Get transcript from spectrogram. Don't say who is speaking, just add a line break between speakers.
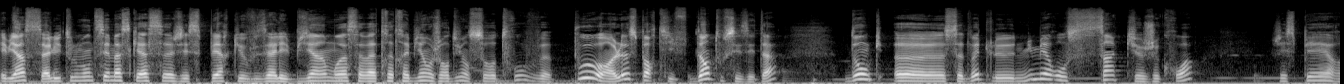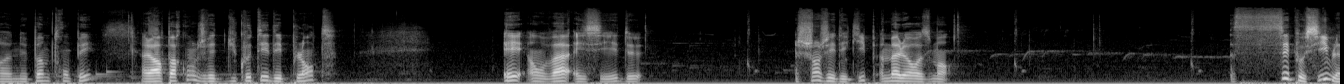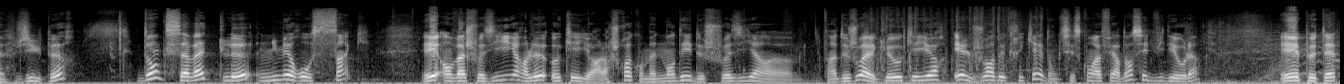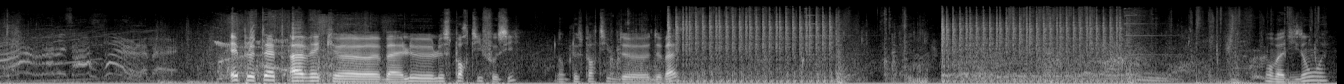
Eh bien, salut tout le monde, c'est Mascas, j'espère que vous allez bien, moi ça va très très bien. Aujourd'hui on se retrouve pour le sportif dans tous ses états. Donc, euh, ça doit être le numéro 5 je crois. J'espère ne pas me tromper. Alors par contre, je vais être du côté des plantes. Et on va essayer de changer d'équipe. Malheureusement, c'est possible, j'ai eu peur. Donc ça va être le numéro 5. Et on va choisir le hockeyeur. Alors je crois qu'on m'a demandé de choisir, euh, enfin de jouer avec le hockeyeur et le joueur de cricket. Donc c'est ce qu'on va faire dans cette vidéo là. Et peut-être, et peut-être avec euh, bah, le, sportif aussi. Donc le sportif de, de base. Bon bah dis donc ouais.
